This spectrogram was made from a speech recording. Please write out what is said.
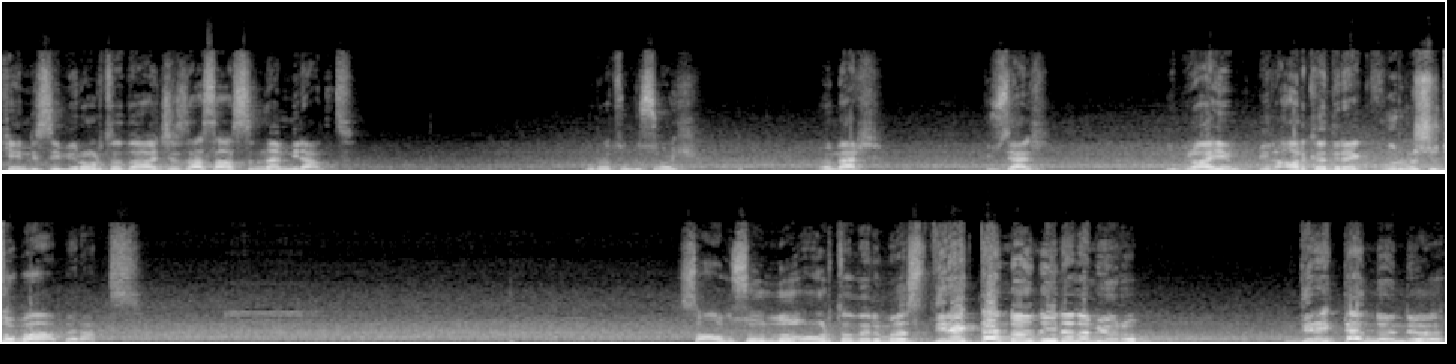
Kendisi bir orta daha ceza sahasında Mirant. Murat Ulusoy. Ömer. Güzel. İbrahim bir arka direk. Vurun şu topa Berat. Sağlı sollu ortalarımız. Direkten döndü inanamıyorum. Direkten döndü.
